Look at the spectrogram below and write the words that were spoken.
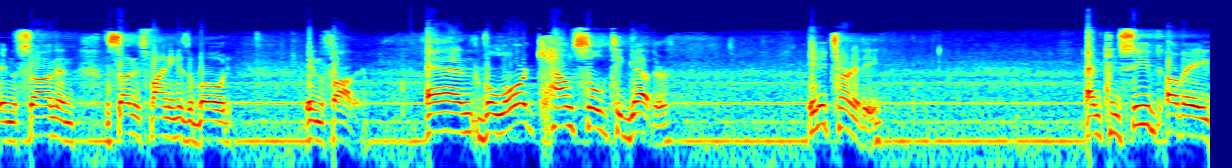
in the Son, and the Son is finding his abode in the Father. And the Lord counseled together in eternity and conceived of a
